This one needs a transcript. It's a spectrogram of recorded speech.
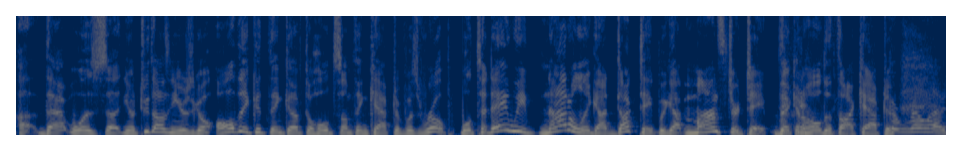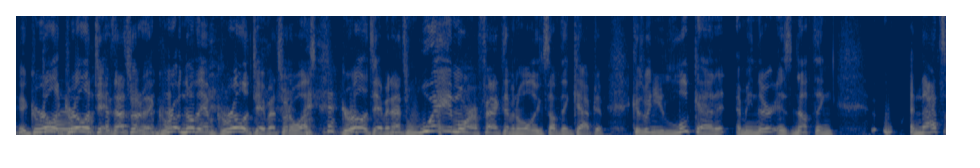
uh, that was uh, you know two thousand years ago. All they could think of to hold something captive was rope. Well, today we've not only got duct tape, we got monster tape that can hold a thought captive. gorilla, Uh, gorilla, glue. gorilla tape. That's what. It, gorilla, no, they have gorilla tape. That's what it was. Gorilla tape, and that's way more effective in holding something captive. Because when you look at it, I mean, there is nothing, and that's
